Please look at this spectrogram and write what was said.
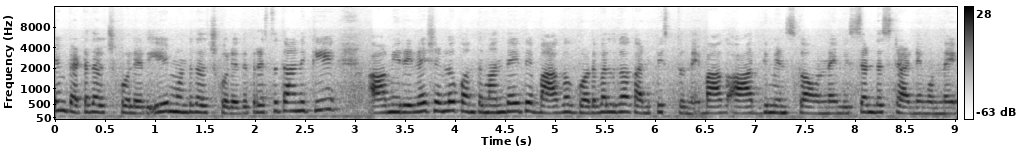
ఏం పెట్టదలుచుకోలేదు ఏం ఉండదలుచుకోలేదు. ప్రస్తుతానికి మీ రిలేషన్లో కొంతమంది అయితే బాగా గొడవలుగా కనిపిస్తున్నాయి బాగా ఆర్గ్యుమెంట్స్గా ఉన్నాయి మిస్అండర్స్టాండింగ్ ఉన్నాయి.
